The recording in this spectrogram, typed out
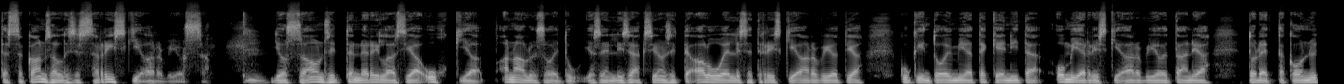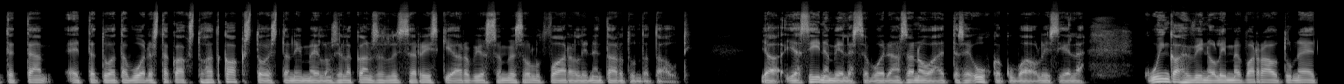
tässä kansallisessa riskiarviossa, mm. jossa on sitten erilaisia uhkia analysoitu ja sen lisäksi on sitten alueelliset riskiarviot ja kukin toimija tekee niitä omia riskiarvioitaan ja todettakoon nyt, että, että tuota vuodesta 2012 niin meillä on siellä kansallisessa riskiarviossa myös ollut vaarallinen tartuntatauti. Ja, ja siinä mielessä voidaan sanoa, että se uhkakuva oli siellä Kuinka hyvin olimme varautuneet,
